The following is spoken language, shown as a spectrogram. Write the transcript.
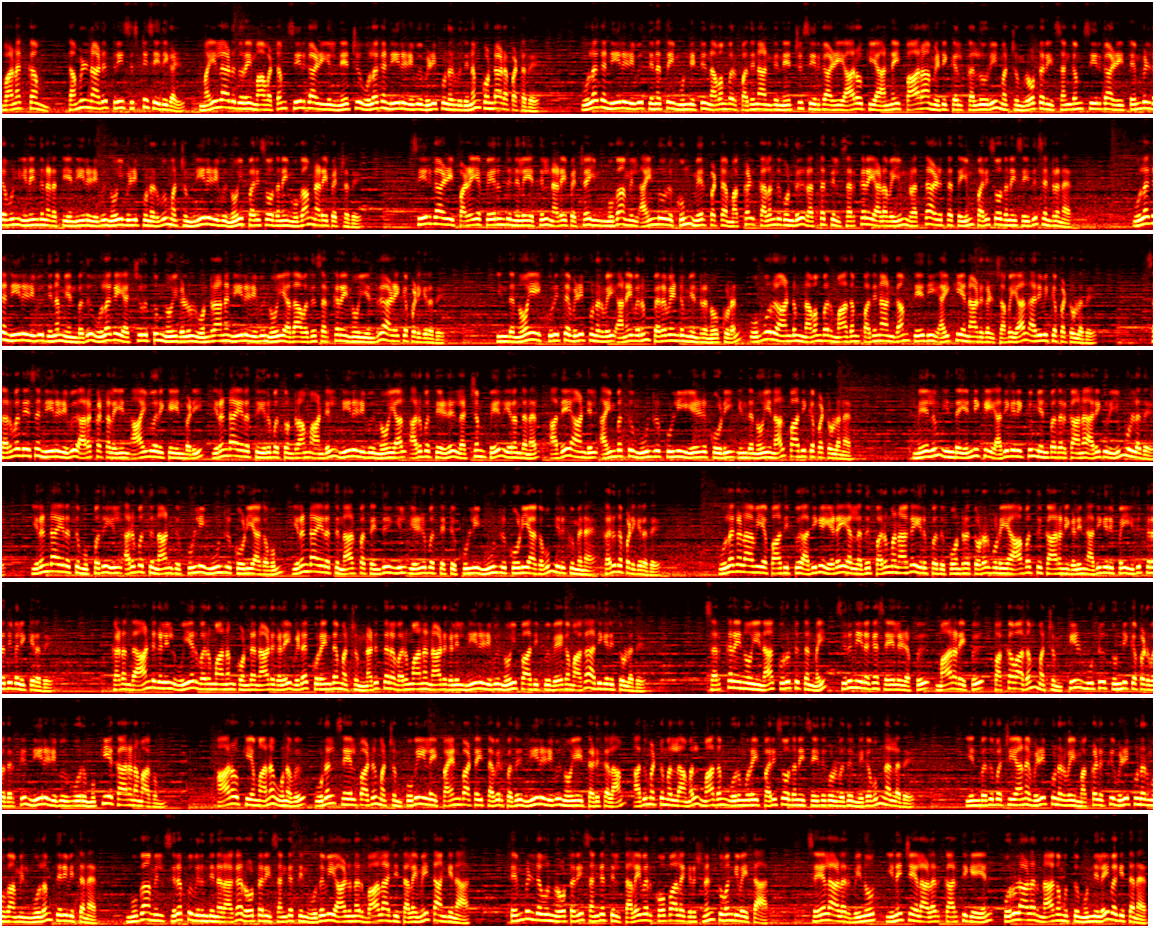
வணக்கம். Tamil Nadu three sixty செய்திகள். மயிலாடுதுறை மாவட்டம் சீர்காழியில் நேற்று உலக நீரிழிவு விழிப்புணர்வு தினம் கொண்டாடப்பட்டது. உலக நீரிழிவு தினத்தை முன்னிட்டு நவம்பர் பதினான்கு நேற்று சீர்காழி ஆரோக்கிய அன்னை பாரா மெடிக்கல் கல்லூரி மற்றும் ரோட்டரி சங்கம் சீர்காழி டெம்பிள்டவுன் இணைந்து நடத்திய நீரிழிவு நோய் விழிப்புணர்வு மற்றும் நீரிழிவு நோய் பரிசோதனை முகாம் நடைபெற்றது. சீர்காழி பழைய பேருந்து நிலையத்தில் நடைபெற்ற இம்முகாமில் ஐநூறுக்கும் மேற்பட்ட மக்கள் கலந்து கொண்டு இரத்தத்தில் சர்க்கரை அளவையும் இரத்த அழுத்தத்தையும் பரிசோதனை செய்து சென்றனர். உலக நீரிழிவு தினம் என்பது உலகை அச்சுறுத்தும் நோய்களுள் ஒன்றான நீரிழிவு நோய் அதாவது சர்க்கரை நோய் என்று அழைக்கப்படுகிறது. இந்த நோயை குறித்த விழிப்புணர்வை அனைவரும் பெற வேண்டும் என்ற நோக்குடன் ஒவ்வொரு ஆண்டும் நவம்பர் மாதம் பதினான்காம் தேதி ஐக்கிய நாடுகள் சபையால் அறிவிக்கப்பட்டுள்ளது. சர்வதேச நீரிழிவு அறக்கட்டளையின் ஆய்வு அறிக்கையின்படி இரண்டாயிரத்து இருபத்தொன்றாம் ஆண்டில் நீரிழிவு நோயால் அறுபத்தேழு லட்சம் பேர் இறந்தனர். அதே ஆண்டில் ஐம்பத்து மூன்று புள்ளி ஏழு கோடி இந்த நோயினால் பாதிக்கப்பட்டுள்ளனர். மேலும் இந்த எண்ணிக்கை அதிகரிக்கும் என்பதற்கான அறிகுறியும் உள்ளது. இரண்டாயிரத்து முப்பது இல் அறுபத்து நான்கு புள்ளி மூன்று கோடியாகவும் இரண்டாயிரத்து நாற்பத்தைந்து இல் எழுபத்தெட்டு புள்ளி மூன்று கோடியாகவும் இருக்குமென கருதப்படுகிறது. உலகளாவிய பாதிப்பு அதிக எடை அல்லது பருமனாக இருப்பது போன்ற தொடர்புடைய ஆபத்து காரணிகளின் அதிகரிப்பை இது பிரதிபலிக்கிறது. கடந்த ஆண்டுகளில் உயர் வருமானம் கொண்ட நாடுகளை விட குறைந்த மற்றும் நடுத்தர வருமான நாடுகளில் நீரிழிவு நோய் பாதிப்பு வேகமாக அதிகரித்துள்ளது. சர்க்கரை நோயினா குருட்டுத்தன்மை சிறுநீரக செயலிழப்பு மாரடைப்பு பக்கவாதம் மற்றும் கீழ் மூட்டு துண்டிக்கப்படுவதற்கு நீரிழிவு ஒரு முக்கிய காரணமாகும். ஆரோக்கியமான உணவு உடல் செயல்பாடு மற்றும் புகையிலை பயன்பாட்டை தவிர்ப்பது நீரிழிவு நோயை தடுக்கலாம். அது மட்டுமல்லாமல் மாதம் ஒருமுறை பரிசோதனை செய்து கொள்வது மிகவும் நல்லது. என்பது பற்றியான விழிப்புணர்வை மக்களுக்கு விழிப்புணர் முகாமின் மூலம் தெரிவித்தனர். முகாமில் சிறப்பு விருந்தினராக ரோட்டரி சங்கத்தின் உதவி ஆளுநர் பாலாஜி தலைமை தாங்கினார். டெம்பிள்டவுன் ரோட்டரி சங்கத்தில் தலைவர் கோபாலகிருஷ்ணன் துவங்கி வைத்தார். செயலாளர் வினோத் இணைச் செயலாளர் கார்த்திகேயன் பொருளாளர் நாகமுத்து முன்னிலை வகித்தனர்.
